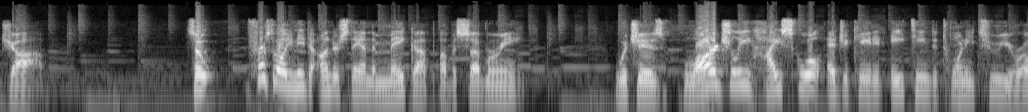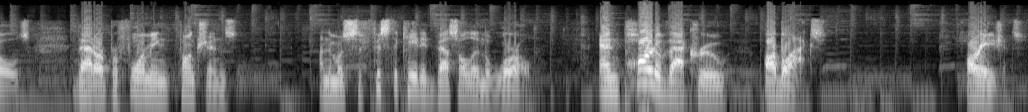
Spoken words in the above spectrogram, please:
job. So first of all, you need to understand the makeup of a submarine, which is largely high school educated 18 to 22 year olds that are performing functions on the most sophisticated vessel in the world. And part of that crew are blacks, are Asians,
